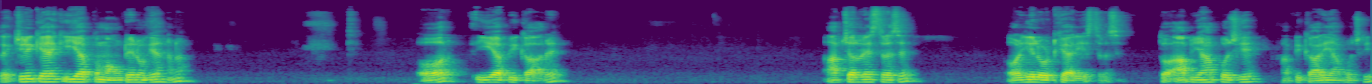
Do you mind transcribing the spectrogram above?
तो एक्चुअली क्या है कि ये आपका माउंटेन हो गया, है ना? और ये आपकी कार है। आप चल रहे हैं इस तरह से और ये लौट के आ रही है इस तरह से? तो आप यहाँ पहुँच गए, आपकी कार यहाँ पहुँच गई।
